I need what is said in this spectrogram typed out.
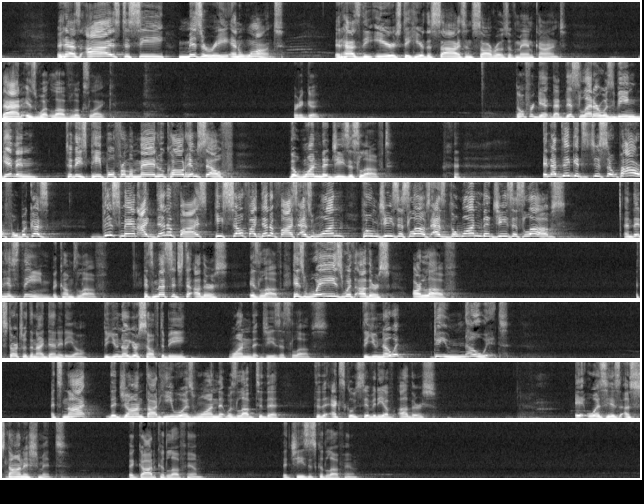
it has eyes to see misery and want, it has the ears to hear the sighs and sorrows of mankind. That is what love looks like. Pretty good. Don't forget that this letter was being given to these people from a man who called himself the one that Jesus loved. and I think it's just so powerful because this man identifies, he self identifies as one whom Jesus loves, as the one that Jesus loves. And then his theme becomes love. His message to others is love. His ways with others are love. It starts with an identity, y'all. Do you know yourself to be one that Jesus loves? Do you know it? Do you know it? It's not that John thought he was one that was loved to the, to the exclusivity of others. It was his astonishment that God could love him, that Jesus could love him.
